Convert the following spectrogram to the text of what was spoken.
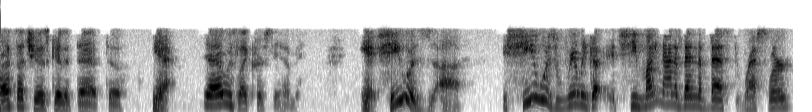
I thought she was good at that too. Yeah, Yeah, I always liked Christy Hemme. yeah, she was. uh she was really good. She might not have been the best wrestler,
